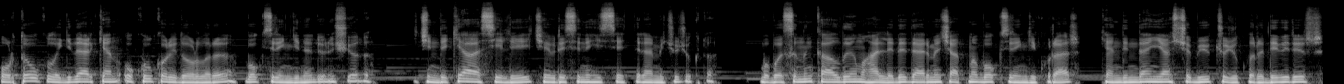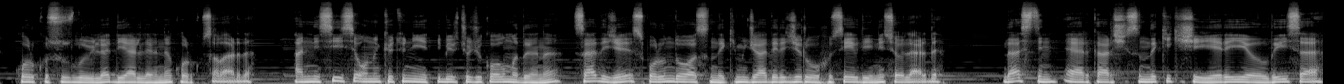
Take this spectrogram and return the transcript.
Ortaokula giderken okul koridorları boks ringine dönüşüyordu. İçindeki asiliği çevresini hissettiren bir çocuktu. Babasının kaldığı mahallede derme çatma boks ringi kurar, kendinden yaşça büyük çocukları devirir, korkusuzluğuyla diğerlerine korku salardı. Annesi ise onun kötü niyetli bir çocuk olmadığını, sadece sporun doğasındaki mücadeleci ruhu sevdiğini söylerdi. Dustin eğer karşısındaki kişi yere yığıldıysa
